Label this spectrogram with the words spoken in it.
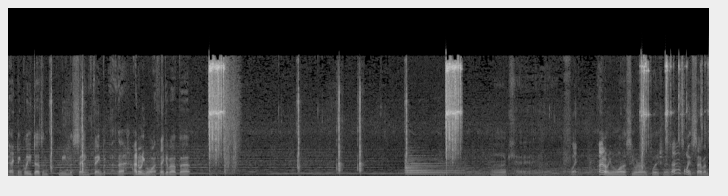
technically doesn't mean the same thing, but uh, I don't even want to think about that. Don't even want to see what our inflation is. It's only seven.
